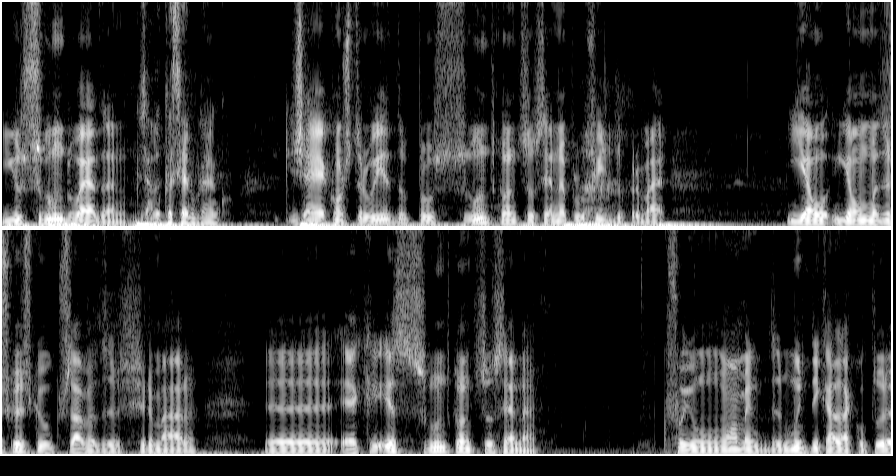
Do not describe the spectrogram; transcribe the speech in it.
e o segundo Éden. Já do Cassiano Branco. Que já é construído pelo segundo Conde de Sucena, pelo ah. filho do primeiro. E é, e é uma das coisas que eu gostava de afirmar uh, é que esse segundo Conde de Sucena que foi um homem de, muito dedicado à cultura,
